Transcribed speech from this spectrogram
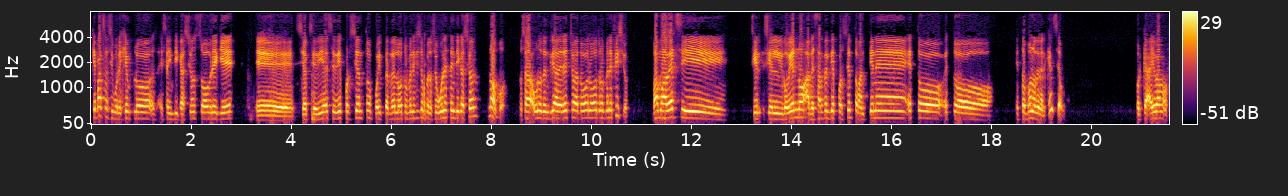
¿qué pasa si, por ejemplo, esa indicación sobre que eh, si accedía a ese 10%, podéis perder los otros beneficios, pero según esta indicación, no, pues. O sea, uno tendría derecho a todos los otros beneficios. Vamos a ver si, si, el gobierno, a pesar del 10%, mantiene estos esto, estos bonos de emergencia. Porque ahí vamos.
